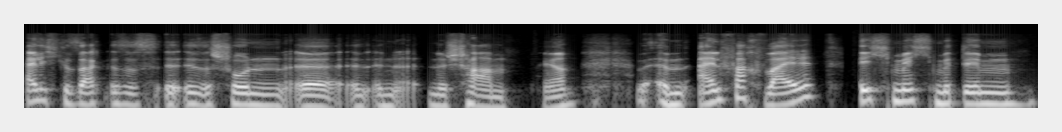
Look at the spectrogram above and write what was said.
ehrlich gesagt ist es, ist es schon äh, eine Scham, ja. Ähm, einfach weil ich mich mit dem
